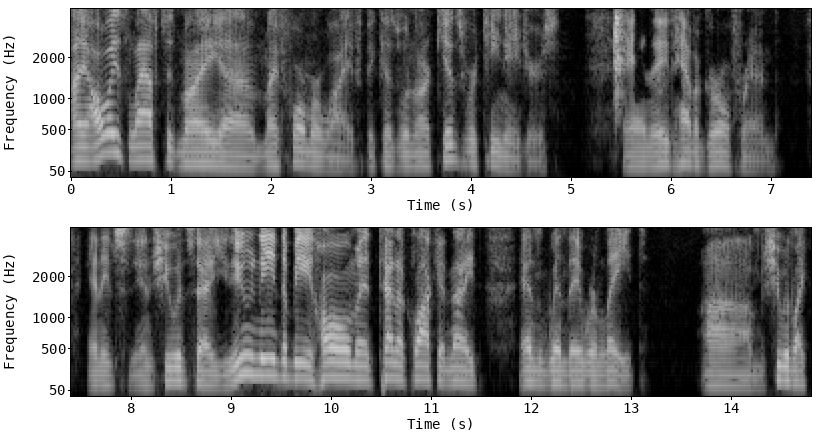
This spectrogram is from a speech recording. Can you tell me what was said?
i always laughed at my uh my former wife because when our kids were teenagers and they'd have a girlfriend and it's and she would say you need to be home at 10 o'clock at night. And when they were late um she would like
